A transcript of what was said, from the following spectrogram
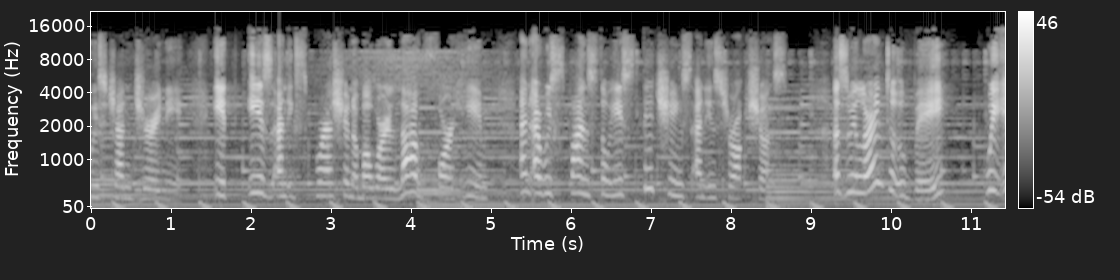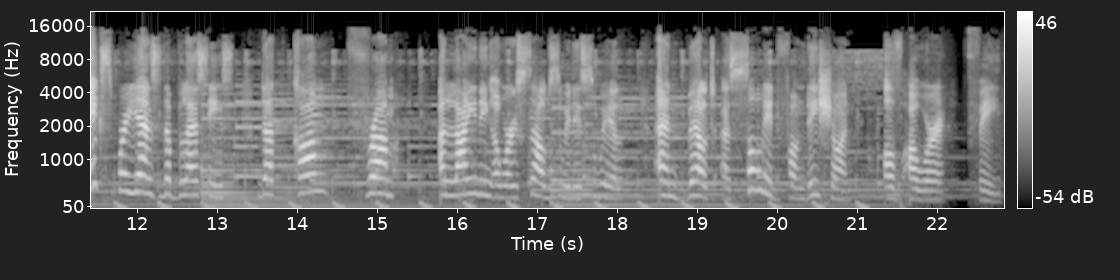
Christian journey. It is an expression of our love for Him and a response to His teachings and instructions. As we learn to obey, we experience the blessings that come from aligning ourselves with His will and build a solid foundation of our faith.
